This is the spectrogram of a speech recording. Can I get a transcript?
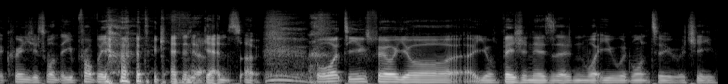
cringiest one that you probably heard again and yeah. again. So, what do you feel your your vision is, and what you would want to achieve?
